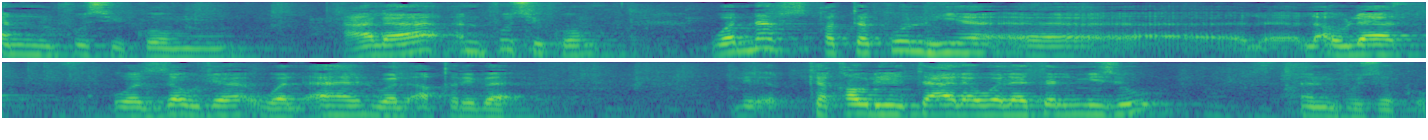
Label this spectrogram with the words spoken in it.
أنفسكم على أنفسكم. والنفس قد تكون هي آه، الأولاد والزوجة والأهل والأقرباء. كقوله تعالى ولا تلمزوا أنفسكم.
